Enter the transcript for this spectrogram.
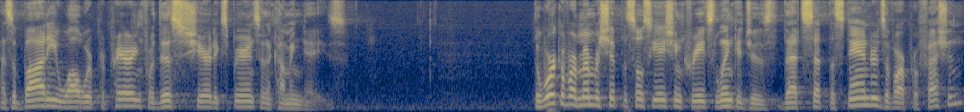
as a body while we're preparing for this shared experience in the coming days. The work of our membership association creates linkages that set the standards of our profession,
